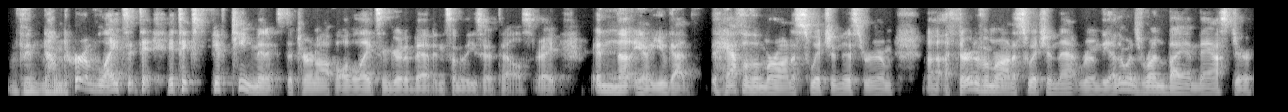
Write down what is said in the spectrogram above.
the number of lights. It takes it takes 15 minutes to turn off all the lights and go to bed in some of these hotels right? And not, you know you've got half of them are on a switch in this room uh, a third of them are on a switch in that room. The other one's run by a master.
